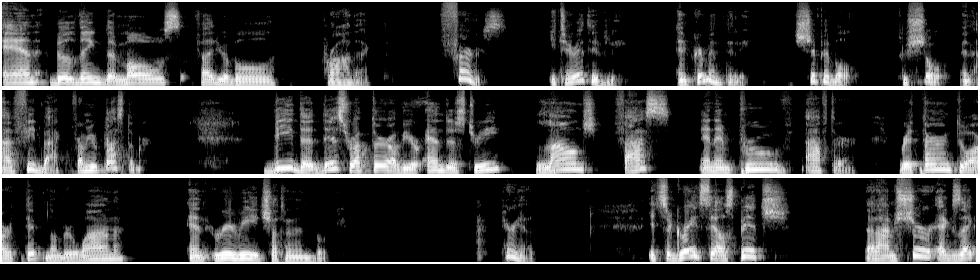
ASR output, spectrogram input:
and building the most valuable product. First, iteratively, incrementally, shippable to show and have feedback from your customer. Be the disruptor of your industry, launch fast and improve after. Return to our tip number one and reread Sutherland book. Period. It's a great sales pitch that I'm sure exec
